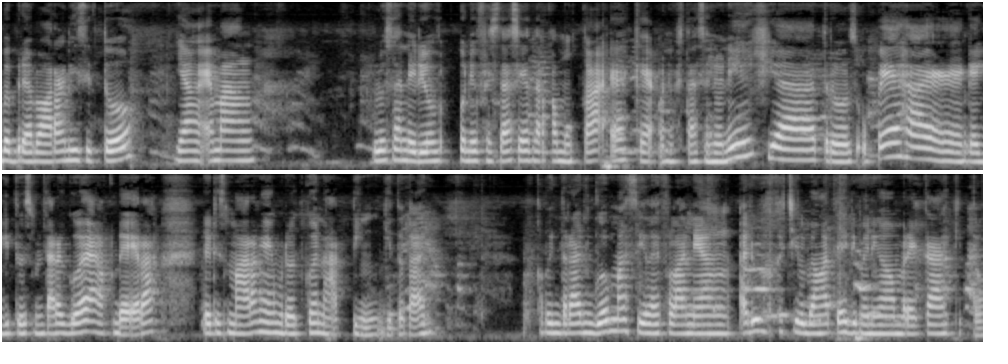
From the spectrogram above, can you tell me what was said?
beberapa orang di situ yang emang lulusan dari universitas yang terkemuka ya kayak Universitas Indonesia terus UPH yang kayak gitu. Sementara gue anak daerah dari Semarang yang menurut gue nothing gitu kan. Kepintaran gue masih levelan yang aduh kecil banget ya dibanding sama mereka gitu.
